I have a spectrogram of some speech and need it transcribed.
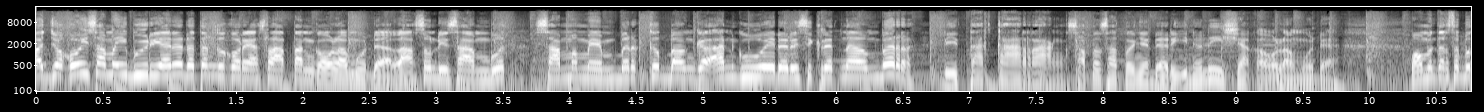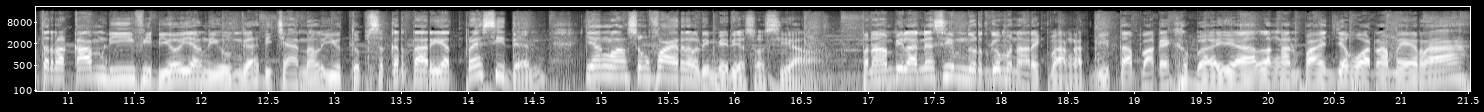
Pak Jokowi sama Ibu Riana datang ke Korea Selatan kaulah muda. Langsung disambut sama member kebanggaan gue dari Secret Number Dita Karang, satu-satunya dari Indonesia kaulah muda. Momen tersebut terekam di video yang diunggah di channel YouTube Sekretariat Presiden yang langsung viral di media sosial. Penampilannya sih menurut gue menarik banget. Dita pakai kebaya lengan panjang warna merah,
